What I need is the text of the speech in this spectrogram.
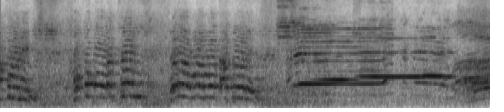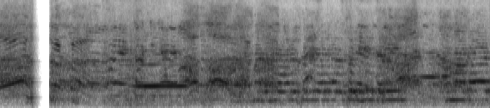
আব্দুল আলিম বক্তব্য রাখছেন জনাব মোহাম্মদ আব্দুল আলিম أما بعد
